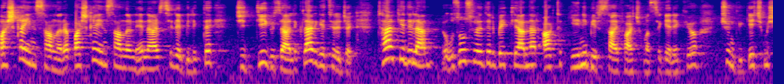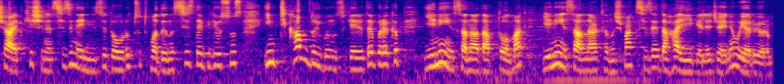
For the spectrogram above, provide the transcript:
başka insanlara, başka insanların enerjisiyle birlikte ciddi güzellikler getirecek. Terk edilen ve uzun süredir bekleyenler artık yeni bir sayfa açması gerekiyor. Çünkü geçmiş ait kişinin sizin elinizi doğru tutmadığını siz de biliyorsunuz. İntikam duygunuzu geride bırakıp yeni insana adapte olmak, yeni insanlar tanışmak size daha iyi geleceğini uyarıyorum.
